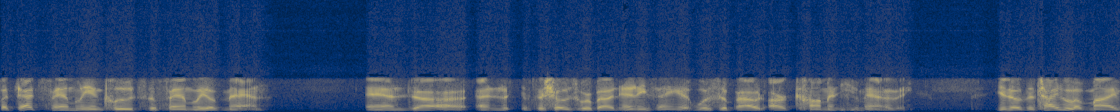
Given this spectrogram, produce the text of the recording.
but that family includes the family of man. And uh, and if the shows were about anything, it was about our common humanity. You know, the title of my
